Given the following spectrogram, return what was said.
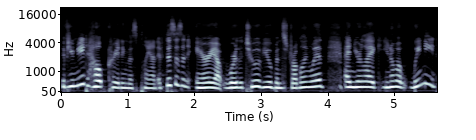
if you need help creating this plan, if this is an area where the two of you have been struggling with, and you're like, you know what, we need,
